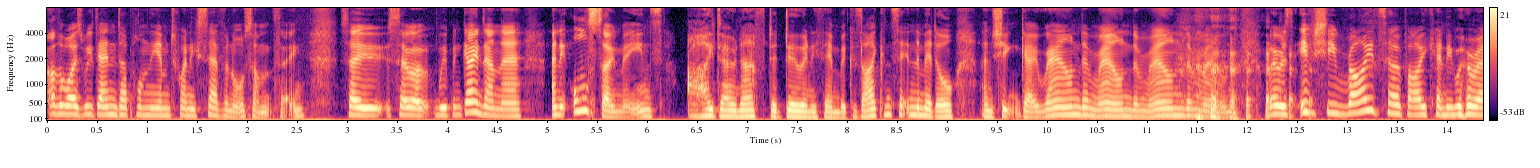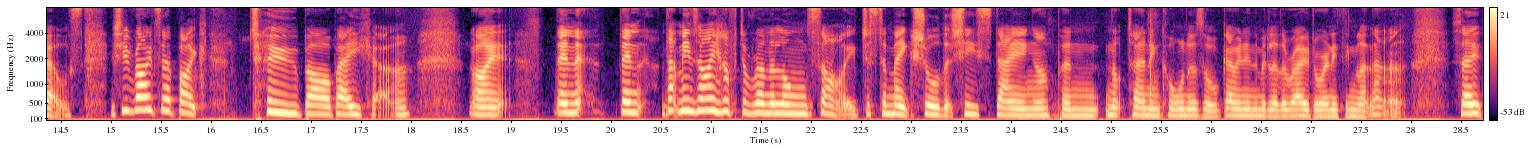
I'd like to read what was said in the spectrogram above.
otherwise we'd end up on the M27 or something. So so uh, we've been going down there, and it also means I don't have to do anything because I can sit in the middle and she can go round and round and round and round. Whereas if she rides her bike anywhere else, if she rides her bike to bar baker, right? Then then that means I have to run alongside just to make sure that she's staying up and not turning corners or going in the middle of the road or anything like that. So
